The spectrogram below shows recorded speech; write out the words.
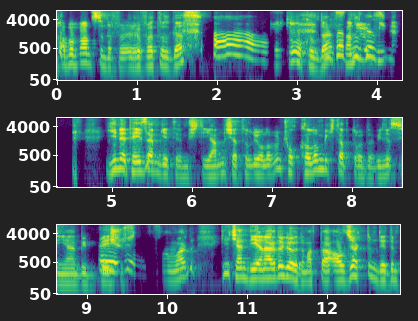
Hababam sınıfı Rıfat Ilgaz. Aa, Ortaokulda. Rıfat Sanıyorum yine, yine teyzem getirmişti. Yanlış hatırlıyor olabilirim. Çok kalın bir kitaptır o da bilirsin yani. Bir 500 evet, falan vardı. Geçen DNR'da gördüm. Hatta alacaktım dedim.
